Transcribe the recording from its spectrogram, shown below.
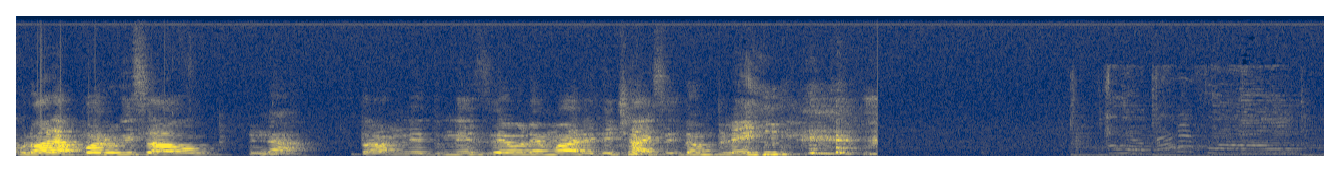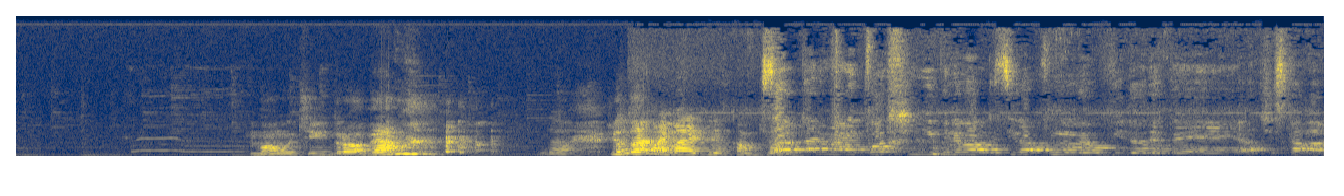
culoarea părului sau... Da. Doamne, Dumnezeule mare, deci hai să-i dăm play. Mamă, ce intro aveam! Da. Și Nu doar- sunt mai mare că eu sunt cam cioară. Salutare mai pot și bine v-am găsit la primul meu video de pe acest canal,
